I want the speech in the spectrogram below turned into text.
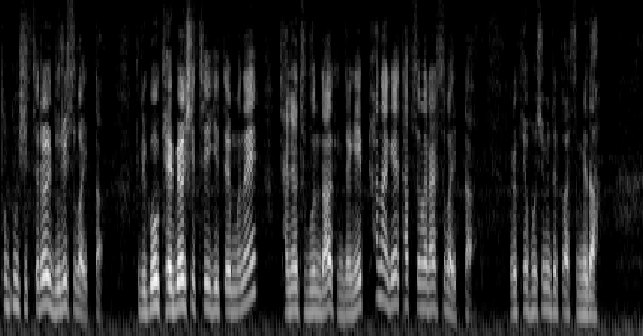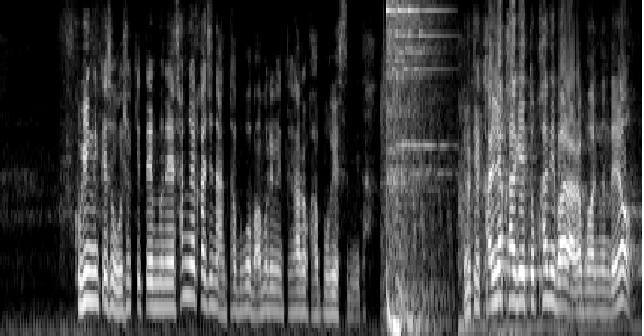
통풍 시트를 누릴 수가 있다. 그리고 개별 시트이기 때문에 자녀 두 분 다 굉장히 편하게 탑승을 할 수가 있다. 이렇게 보시면 될 것 같습니다. 고객님께서 오셨기 때문에 3열까지는 안 타보고 마무리 멘트 하러 가보겠습니다. 이렇게 간략하게 또 카니발 알아보았는데요.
